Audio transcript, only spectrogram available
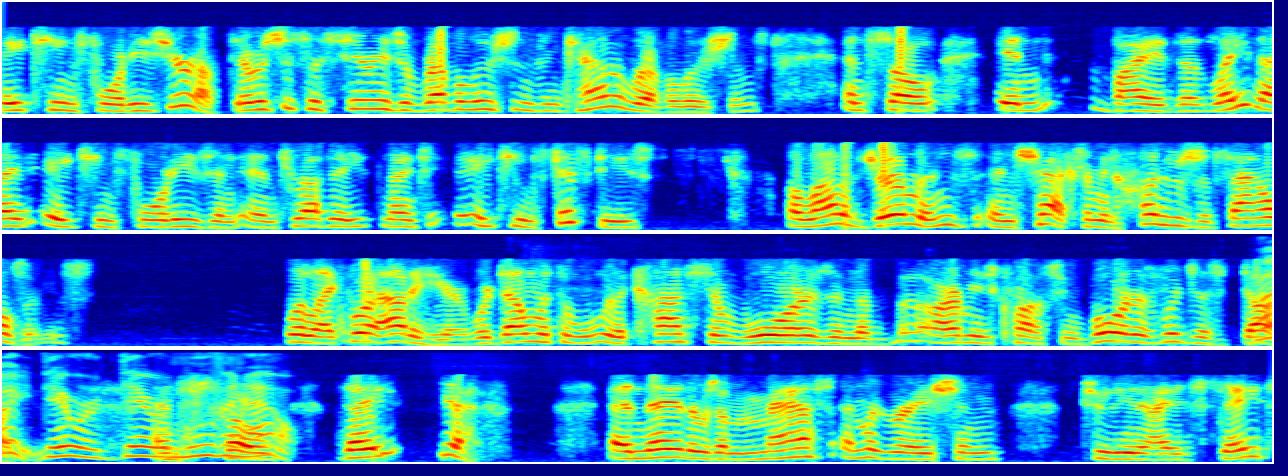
1840s Europe. There was just a series of revolutions and counter revolutions, and so in by the late 1840s and, and throughout the 19, 1850s, a lot of Germans and Czechs, I mean hundreds of thousands, were like, "We're out of here. We're done with the, with the constant wars and the armies crossing borders. We're just done." Right, they were they were And moving so out. They yeah, and they there was a mass emigration to the United States,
